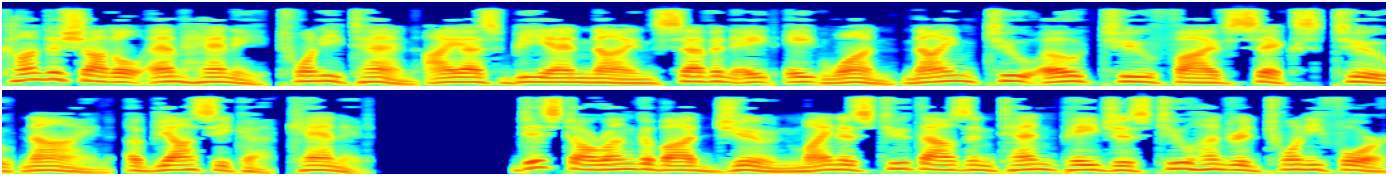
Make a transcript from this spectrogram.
Khandeshatal M. Hani 2010 ISBN 978-81-920256-2-9, Abhyasika, Kannad. Dist Aurangabad June-2010 pages 224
